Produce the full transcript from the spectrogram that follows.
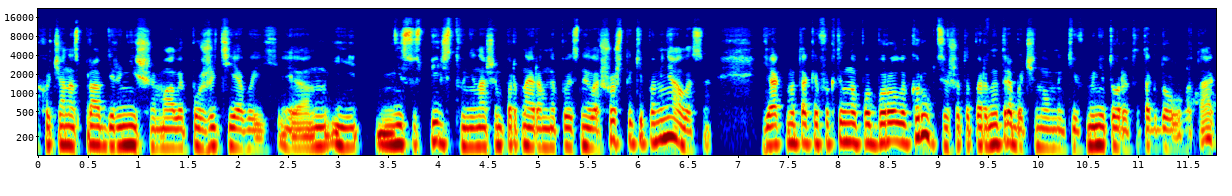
Хоча насправді раніше мали пожиттєвий, е, ну і ні суспільству, ні нашим партнерам не пояснили, що ж таки помінялося, як ми так ефективно побороли корупцію, що тепер не треба чиновників моніторити так довго. Так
